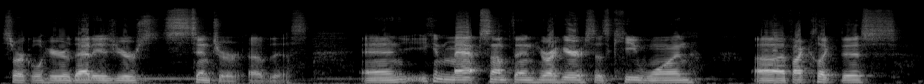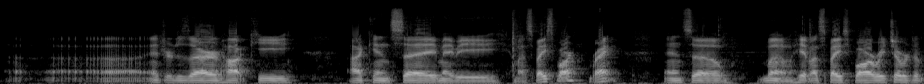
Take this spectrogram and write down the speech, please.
circle here. That is your center of this. And you can map something here, right here. It says key one. Uh, if I click this, uh, enter desired hotkey, I can say maybe my spacebar, right? And so, boom, hit my spacebar, reach over to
